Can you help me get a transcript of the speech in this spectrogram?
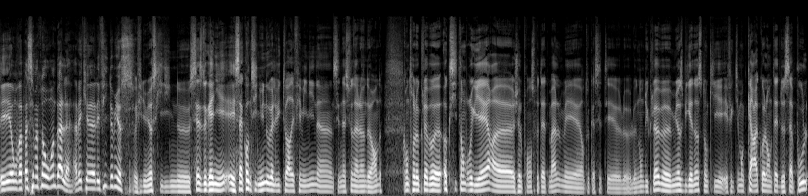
Et on va passer maintenant au handball avec euh, les filles de Mios. Sophie Lumios qui ne cesse de gagner, et ça continue, nouvelle victoire des féminines, hein, c'est National 1 de hand, contre le club Occitan Bruguière, je le prononce peut-être mal, mais en tout cas c'était le, le nom du club, Mios Biganos, donc qui est effectivement caracole en tête de sa poule.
